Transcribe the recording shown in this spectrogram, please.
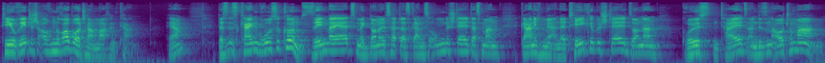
theoretisch auch ein Roboter machen kann. Ja? Das ist keine große Kunst. Sehen wir jetzt, McDonalds hat das Ganze umgestellt, dass man gar nicht mehr an der Theke bestellt, sondern größtenteils an diesen Automaten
